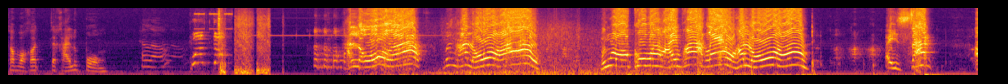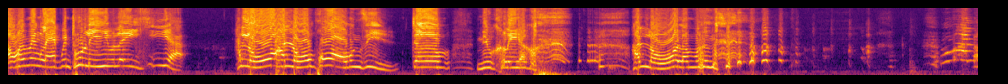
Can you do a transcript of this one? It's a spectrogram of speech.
ขาบอกเขาจะขายลูกโป่ง Hello. ฮัลโหลเหรอ มึงฮัลโหลเหรอ มึงหลอกกูมาหลายภาคแล้ว ฮัลโหลเหรอ ไอ้สัตว์ เอาให้แม่งแหลกเป็นทุลีไปเลยไอ้เฮียฮัลโหล ฮัลโหลพ่อมึงสิ เจอนิวเคลียร์กู ฮัลโหลแล้วมึง ฮัลโหล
